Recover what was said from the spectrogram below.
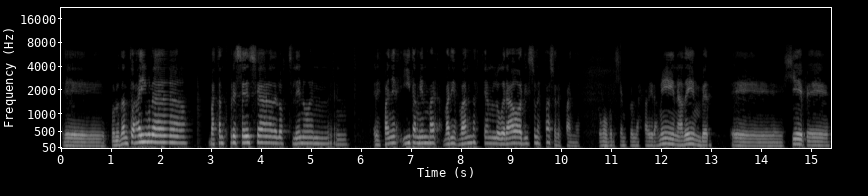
Eh, por lo tanto, hay una bastante presencia de los chilenos en, en, España y también varias bandas que han logrado abrirse un espacio en España como por ejemplo la Javier Amena, Denver, eh, Giepe,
